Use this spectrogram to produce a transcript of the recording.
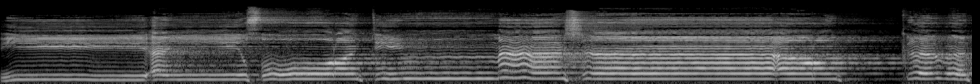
في أي صورة ما شاء ركبك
